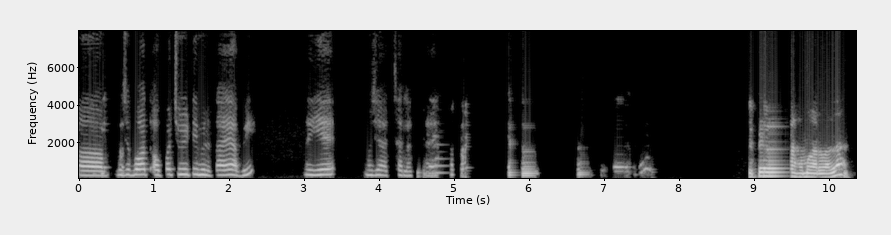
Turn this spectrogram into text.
आ, मुझे बहुत अपॉर्चुनिटी मिलता है अभी। तो ये मुझे अच्छा लगता है। हमारा वाला?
